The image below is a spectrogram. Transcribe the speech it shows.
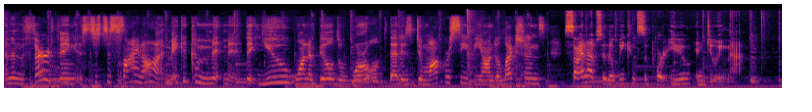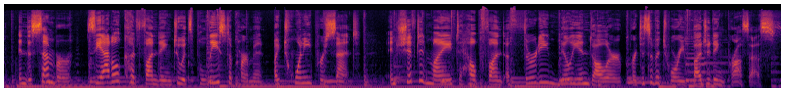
And then the third thing is just to sign on, make a commitment that you want to build a world that is democracy beyond elections. Sign up so that we can support you in doing that. In December, Seattle cut funding to its police department by 20% and shifted money to help fund a $30 million participatory budgeting process.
